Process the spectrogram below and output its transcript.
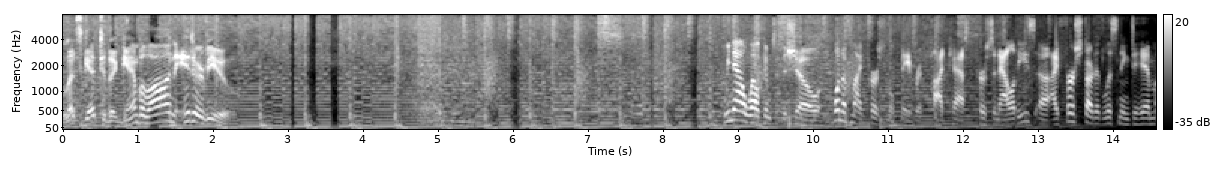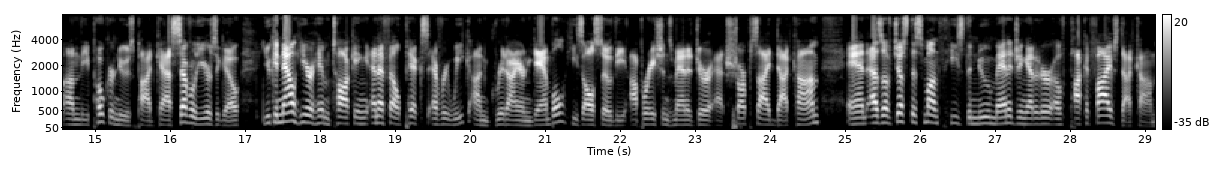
Let's get to the Gamble On interview. We now welcome to the show one of my personal favorite podcast personalities. Uh, I first started listening to him on the Poker News podcast several years ago. You can now hear him talking NFL picks every week on Gridiron Gamble. He's also the operations manager at sharpside.com. And as of just this month, he's the new managing editor of pocketfives.com.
